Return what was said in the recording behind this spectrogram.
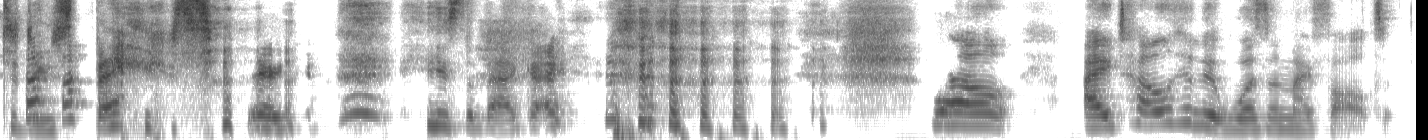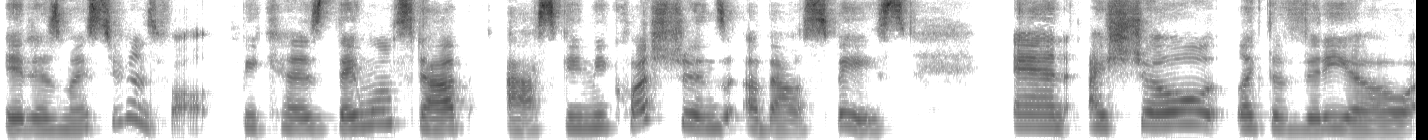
to do space. there you go. He's the bad guy. well, I tell him it wasn't my fault. It is my students' fault because they won't stop asking me questions about space. And I show like the video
